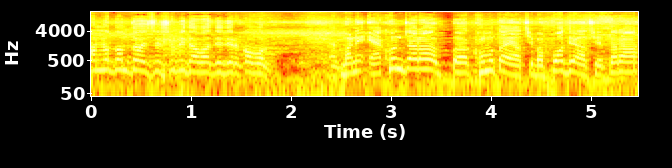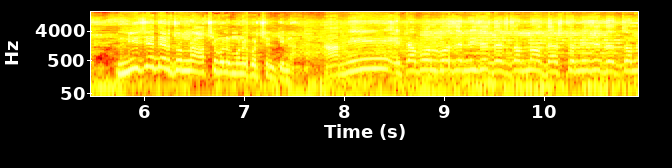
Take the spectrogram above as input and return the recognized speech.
গণতন্ত্র হয়েছে সুবিধাবাদীদের কবল। মানে এখন যারা ক্ষমতায় আছে বা পদে আছে তারা নিজেদের জন্য আছে বলে মনে করছেন কিনা? আমি এটা বলব যে নিজেদের জন্য দেশ তো নিজেদের জন্য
